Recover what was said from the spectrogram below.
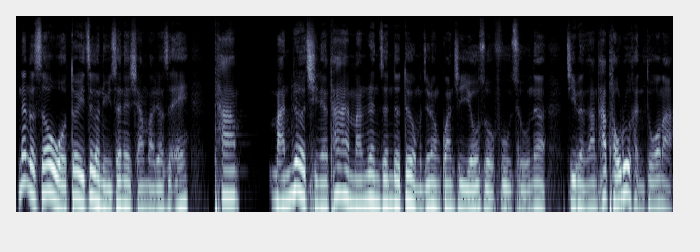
那个时候我对这个女生的想法就是，诶，她蛮热情的，他还蛮认真的对我们这段关系有所付出。那基本上他投入很多嘛，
